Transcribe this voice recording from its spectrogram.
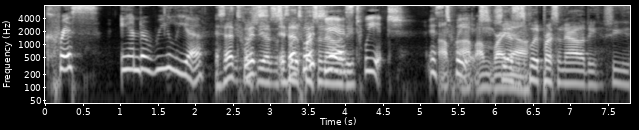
Chris and Aurelia. Is that Because Twitch? she has a Is that split Twitch? person- Yeah, Personality. it's Twitch. It's I'm, Twitch. I'm, I'm She right has a split personality. She.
